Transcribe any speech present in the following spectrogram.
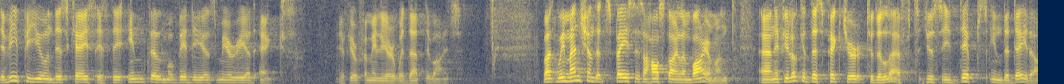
The VPU in this case is the Intel Movidius Myriad X, if you're familiar with that device. But we mentioned that space is a hostile environment, and if you look at this picture to the left, you see dips in the data.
